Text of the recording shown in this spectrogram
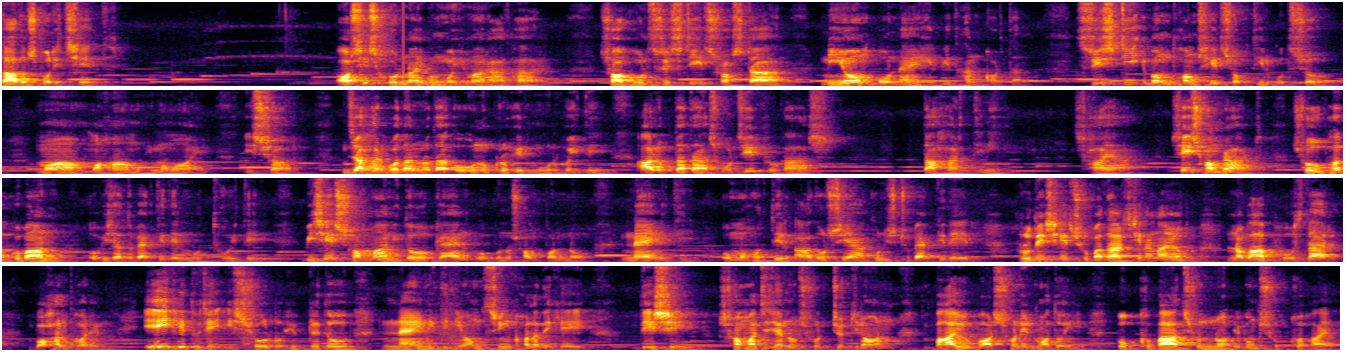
দ্বাদশ পরিচ্ছেদ। অশেষ করুণা এবং মহিমার আধার, সকল সৃষ্টির স্রষ্টা, নিয়ম ও ন্যায়ের বিধানকর্তা, সৃষ্টি এবং ধ্বংসের শক্তির উৎস মা মহামহিমময় ঈশ্বর, যাহার বদান্যতা ও অনুগ্রহের মূল হইতে আলোকদাতা সূর্যের প্রকাশ, তাহার তিনি ছায়া। সেই সম্রাট, সৌভাগ্যবান, অভিজাত ব্যক্তিদের মধ্য হইতে বিশেষ সম্মানিত জ্ঞান ও গুণসম্পন্ন ন্যায়নীতি ও মহত্বের আদর্শে একনিষ্ঠ ব্যক্তিদের প্রদেশের সুবাদার সেনানায়ক নবাব ফৌজদার বহাল করেন। এই হেতু যে ঈশ্বর অভিপ্রেত ন্যায়নীতি নিয়ম শৃঙ্খলা দেখে দেশে সমাজে যেন সূর্যকিরণ বায়ু বর্ষণের মতোই পক্ষপাত শূন্য এবং সূক্ষ্ম হয়।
